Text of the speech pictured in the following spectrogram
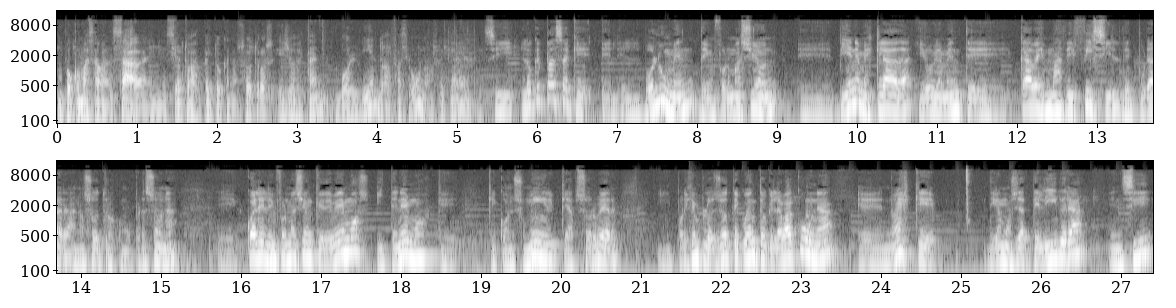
un poco más avanzada en ciertos aspectos que nosotros, ellos están volviendo a fase 1, efectivamente. Sí, lo que pasa que el, volumen de información eh, viene mezclada y obviamente cada vez más difícil depurar a nosotros como personas eh, cuál es la información que debemos y tenemos que, que consumir, que absorber y por ejemplo, yo te cuento que la vacuna eh, no es que, digamos, ya te libra en sí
